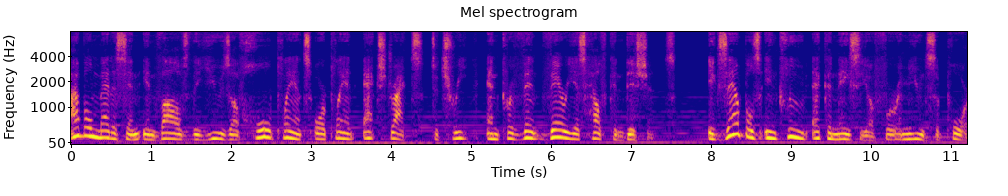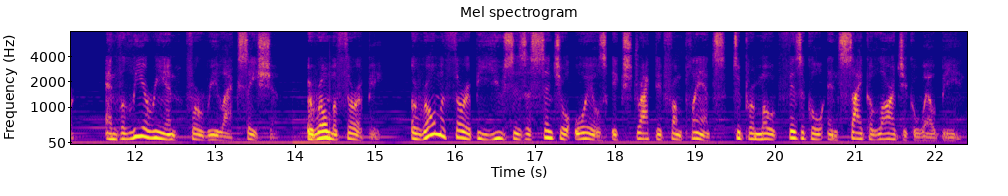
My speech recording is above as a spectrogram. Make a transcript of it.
Herbal medicine involves the use of whole plants or plant extracts to treat and prevent various health conditions. Examples include echinacea for immune support and valerian for relaxation. Aromatherapy. Aromatherapy uses essential oils extracted from plants to promote physical and psychological well-being.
